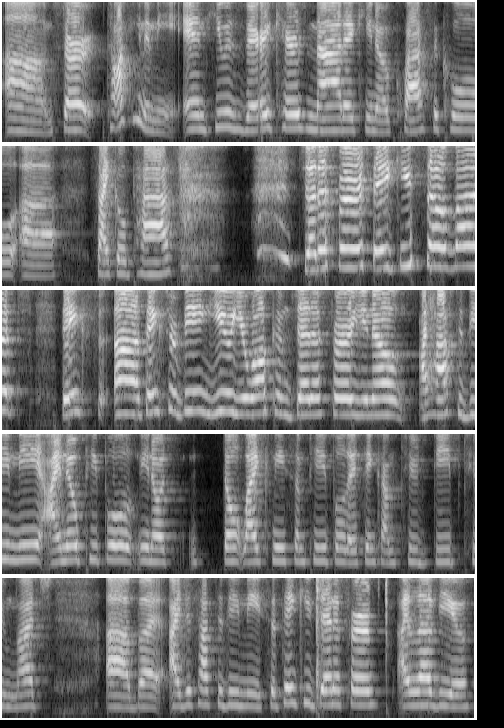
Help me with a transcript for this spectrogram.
um, start talking to me, and he was very charismatic, you know, classical uh, psychopath. Jennifer, thank you so much. Thanks, uh, thanks for being you. You're welcome, Jennifer. You know, I have to be me. I know people, you know, don't like me. Some people, they think I'm too deep, too much. Uh, but I just have to be me. So thank you, Jennifer. I love you.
